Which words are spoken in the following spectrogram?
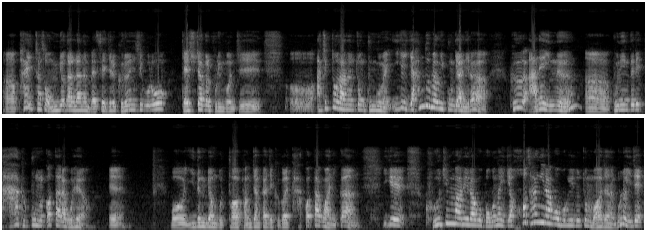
어, 파헤쳐서 옮겨달라는 메시지를 그런 식으로 개수작을 부린 건지 어, 아직도 나는 좀 궁금해. 이게 이게 한두 명이 꾼 게 아니라 그 안에 있는 어, 군인들이 다 그 꿈을 꿨다라고 해요. 예. 뭐 2등병부터 병장까지 그걸 다 껐다고 하니까 이게 거짓말이라고 보거나 이게 허상이라고 보기도 좀 뭐하잖아요. 물론 이제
